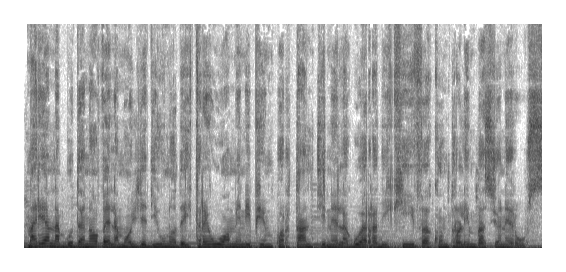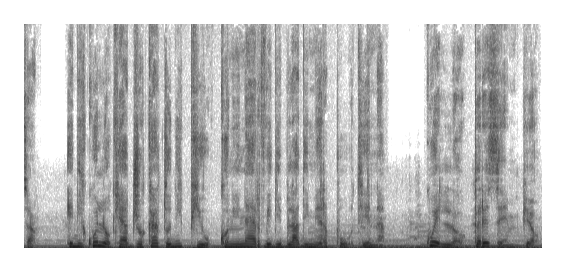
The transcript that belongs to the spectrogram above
Marianna Budanova è la moglie di uno dei tre uomini più importanti nella guerra di Kiev contro l'invasione russa e di quello che ha giocato di più con i nervi di Vladimir Putin. Quello, per esempio,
